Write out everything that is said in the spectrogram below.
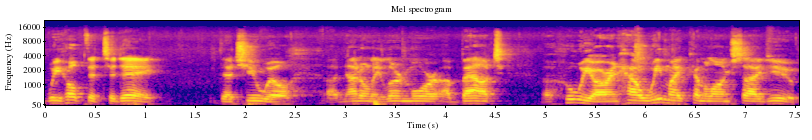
we hope that today that you will uh, not only learn more about uh, who we are and how we might come alongside you,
